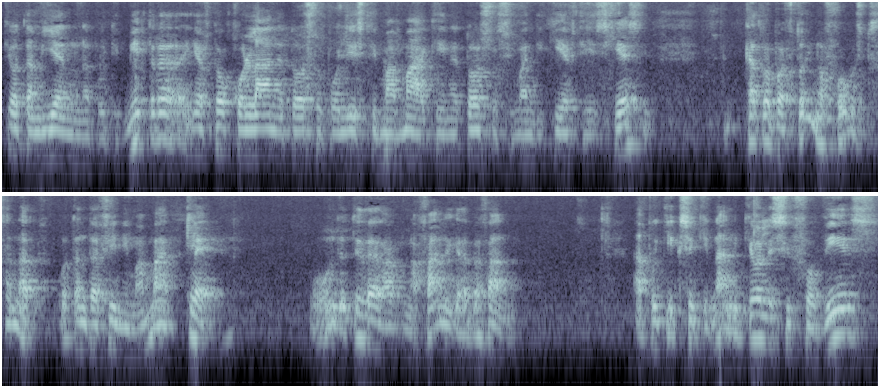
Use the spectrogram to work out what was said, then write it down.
Και όταν βγαίνουν από τη μήτρα γι' αυτό κολλάνε τόσο πολύ στη μαμά και είναι τόσο σημαντική αυτή η σχέση. Κάτω από αυτό είναι ο φόβος του θανάτου. Όταν τα αφήνει η μαμά κλαίνει φοβούνται ότι δεν θα έχουν να φάνε και θα πεθάνουν. Από εκεί ξεκινάνε και όλες οι φοβίες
